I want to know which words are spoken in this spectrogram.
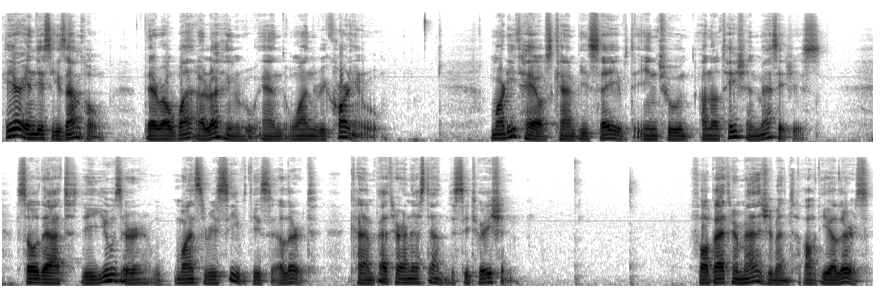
Here in this example, there are one alerting rule and one recording rule. More details can be saved into annotation messages so that the user, once received this alert, can better understand the situation. For better management of the alerts,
